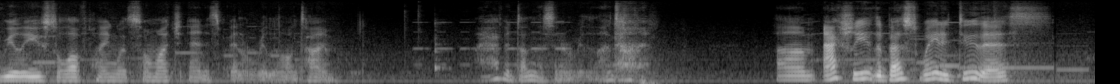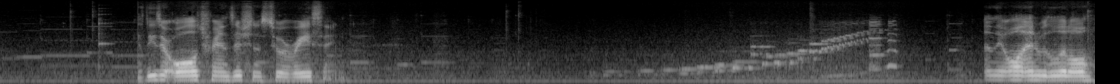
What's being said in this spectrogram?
really used to love playing with so much and it's been a really long time. I haven't done this in a really long time. Um, actually, the best way to do this... These are all transitions to erasing. And they all end with a little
